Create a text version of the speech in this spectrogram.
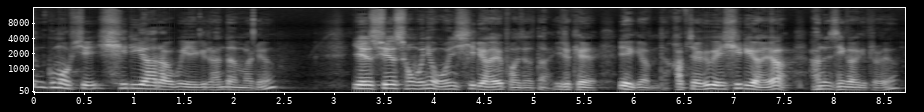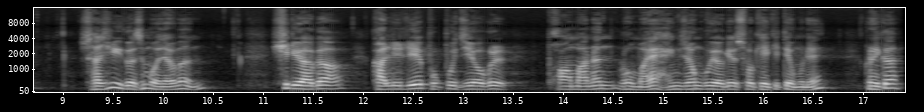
뜬금없이 시리아라고 얘기를 한단 말이에요. 예수의 소문이 온 시리아에 퍼졌다. 이렇게 얘기합니다. 갑자기 왜 시리아야? 하는 생각이 들어요. 사실 이것은 뭐냐면 시리아가 갈릴리의 북부 지역을 포함하는 로마의 행정구역에 속했기 때문에 그러니까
